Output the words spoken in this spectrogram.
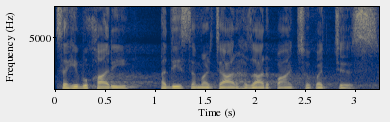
صحیح بخاری، حدیث نمبر چار ہزار پانچ سو پچیس۔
